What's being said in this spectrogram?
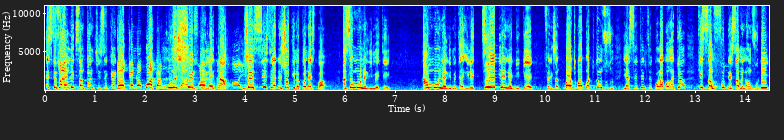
est-ce que Félix Antoine Tshisekedi le chef de l'État, j'insiste, il y a des gens qui ne connaissent pas. À ce moment limité, à mon limité, il est très bien éduqué. Il y a certains de ses collaborateurs qui s'en foutent de ça. Maintenant, on vous dit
